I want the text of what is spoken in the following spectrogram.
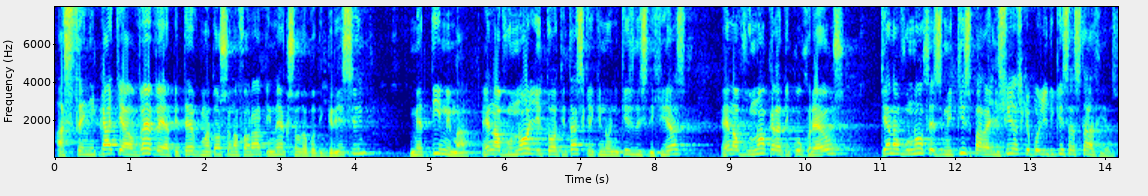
«Ασθενικά και αβέβαια επιτεύγματα όσον αφορά την έξοδο από την κρίση, με τίμημα ένα βουνό λιτότητας και κοινωνικής δυστυχίας, ένα βουνό κρατικού χρέους και ένα βουνό θεσμικής παραλυσίας και πολιτικής αστάθειας.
